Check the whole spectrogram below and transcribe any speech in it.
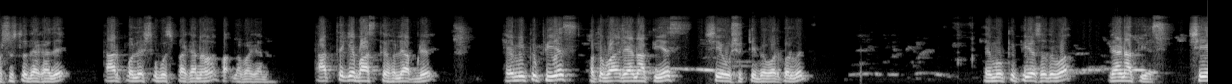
অসুস্থ দেখা যায়, তার ফলে সবুজ পায়খানা হয়, পাতলা পায়খানা তার থেকে বাঁচতে হলে আপনি হেমিকো পিএস অথবা রেনা পিএস সেই ওষুধটি ব্যবহার করবেন। হেমোকি পিএস অথবা রেনা পিএস সেই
